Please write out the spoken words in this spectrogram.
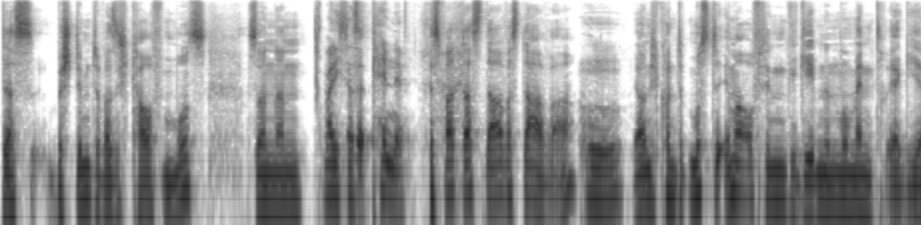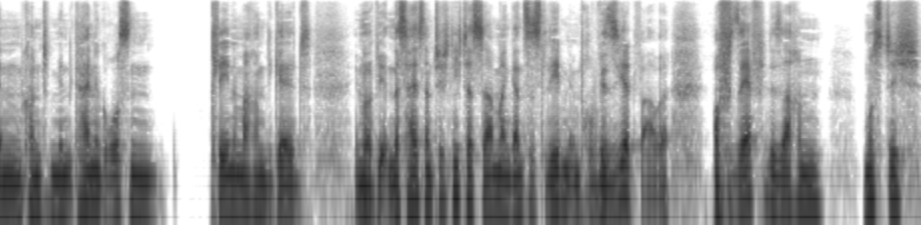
das Bestimmte, was ich kaufen muss, sondern Weil ich das Äh, kenne. es war das da, was da war. Mhm. Ja, und ich konnte, musste immer auf den gegebenen Moment reagieren und konnte mir keine großen Pläne machen, die Geld involvieren. Das heißt natürlich nicht, dass da mein ganzes Leben improvisiert war, aber auf sehr viele Sachen musste ich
